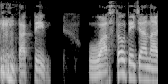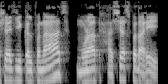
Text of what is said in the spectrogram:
टाकते. वास्तवतेच्या नाशाची कल्पनाच मुळात हास्यास्पद आहे.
